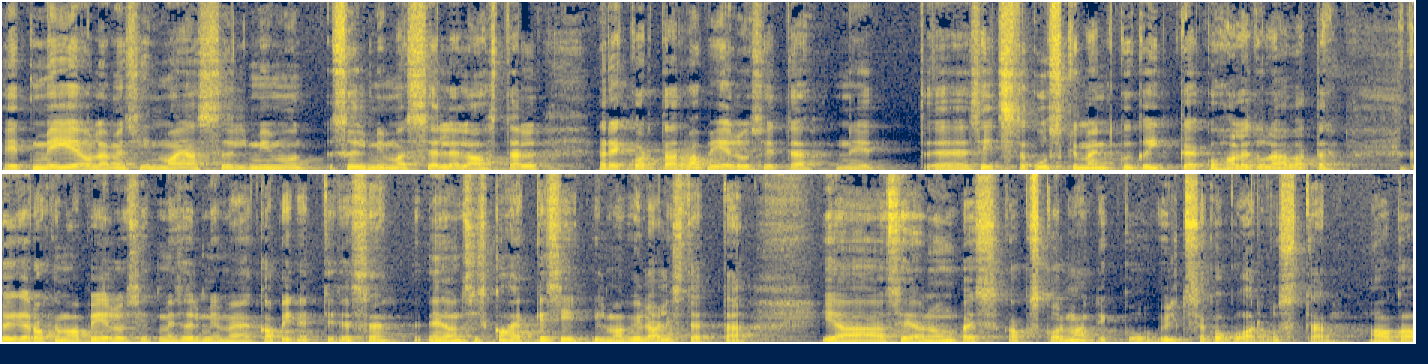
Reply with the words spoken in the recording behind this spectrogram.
et meie oleme siin majas sõlminud, sõlmimas sellel aastal rekordarv abielusid, need eh, seitsesada kuuskümmend, kui kõik kohale tulevad. kõige rohkem abielusid me sõlmime kabinettides, need on siis kahekesi ilma külalisteta ja see on umbes kaks kolmandikku üldse koguarvust. aga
